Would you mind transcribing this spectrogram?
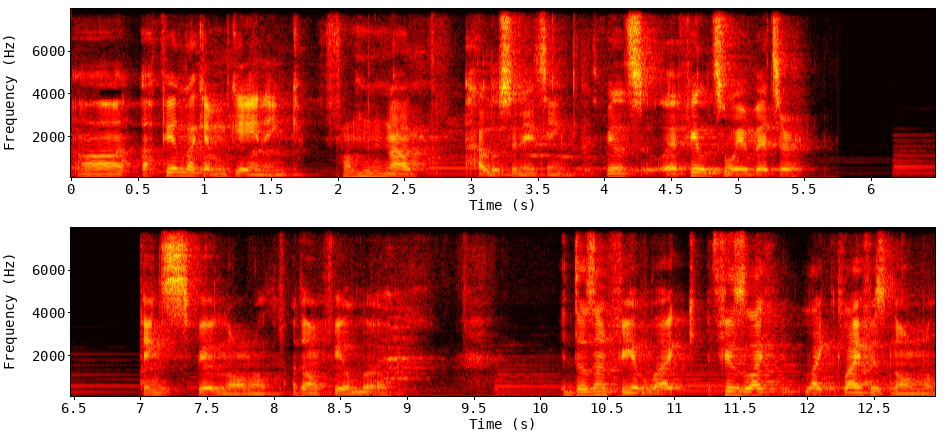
Uh, I feel like I'm gaining from not hallucinating. It feels I feel it's way better. Things feel normal. I don't feel uh, it doesn't feel like it feels like like life is normal.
